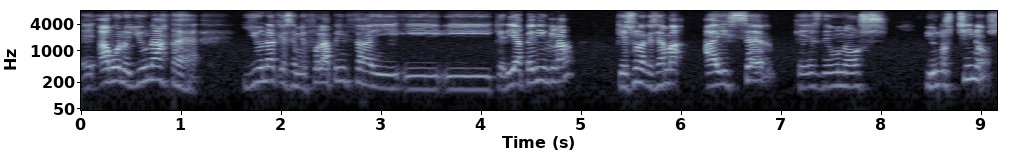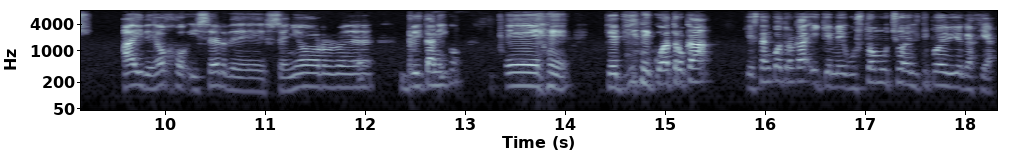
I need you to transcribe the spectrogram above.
Eh, ah, bueno, y una, y una que se me fue la pinza y, y, quería pedirla, que es una que se llama iSer, que es de unos, de unos chinos, hay de ojo y ser de señor eh, británico, que tiene 4K, que está en 4K y que me gustó mucho el tipo de vídeo que hacía.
